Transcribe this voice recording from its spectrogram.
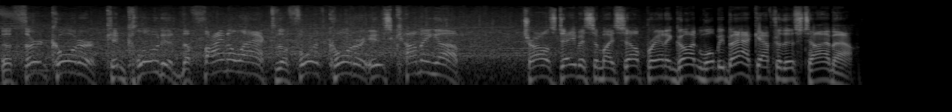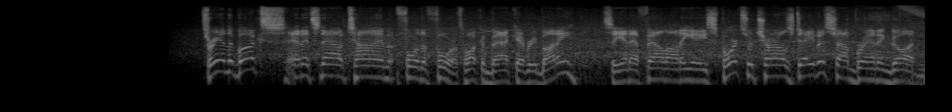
The third quarter concluded. The final act, the fourth quarter, is coming up. Charles Davis and myself, Brandon Gaudin, will be back after this timeout. Three in the books, and it's now time for the fourth. Welcome back, everybody. It's the NFL on EA Sports with Charles Davis. I'm Brandon Gaudin.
